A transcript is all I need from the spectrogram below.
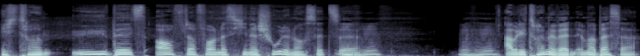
Ich träume übelst oft davon, dass ich in der Schule noch sitze. Mhm. Mhm. Aber die Träume werden immer besser.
